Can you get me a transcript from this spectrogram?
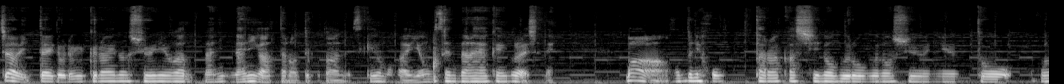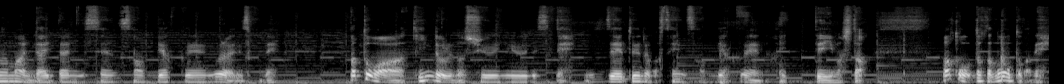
じゃあ一体どれくらいの収入が何、何があったのってことなんですけども、4700円ぐらいでしたね。まあ、本当にほったらかしのブログの収入と、これはまあ大体2300円ぐらいですかね。あとは、Kindle の収入ですね。税というのが1300円入っていました。あと、なんかノートがね、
